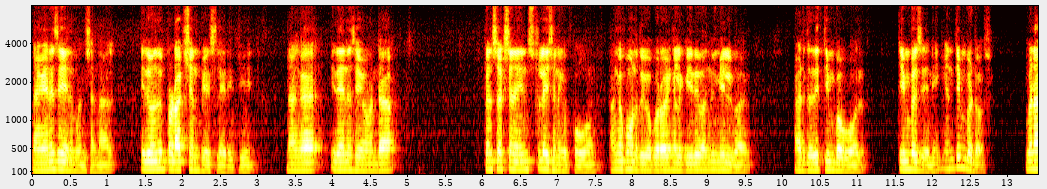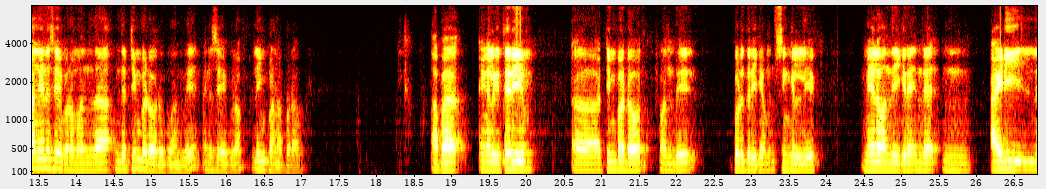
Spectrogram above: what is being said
நாங்கள் என்ன செய்யணும்னு சொன்னால் இது வந்து ப்ரொடக்ஷன் ஃபேஸில் இருக்குது நாங்கள் இதை என்ன செய்வோம்டா கன்ஸ்ட்ரக்ஷன் இன்ஸ்டலேஷனுக்கு போவோம். அங்கே போனதுக்கு அப்புறம் எங்களுக்கு இது வந்து மில் ஒர்க் அடுத்தது timber wall timber ceiling and timber doors இப்போ நாங்கள் என்ன செய்ய போகிறோம் இந்த இந்த டிம்பர் டோருக்கு வந்து என்ன செய்ய போகிறோம் லிங்க் பண்ண போகிறோம் அப்போ எங்களுக்கு தெரியும் டிம்பர் டோர் வந்து கொடுத்துருக்கோம் சிங்கிள் லீஃப் மேலே வந்து இருக்கிற இந்த ஐடியில்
